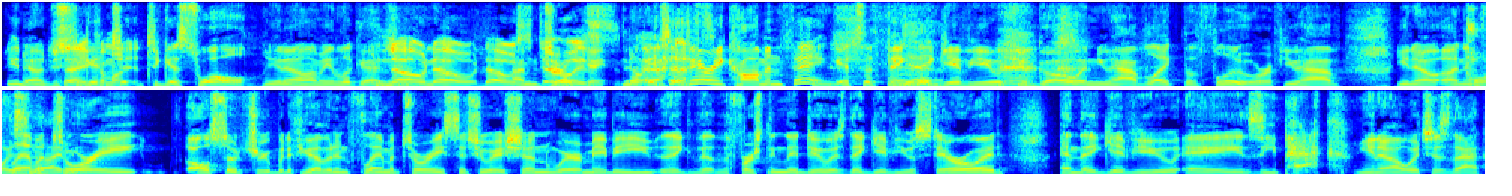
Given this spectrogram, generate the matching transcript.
You know, just Hey, to come get on. to, to get swole. You know, I mean, look at No, you. no, no. I'm steroids- joking. No, it's a very common thing. It's a thing Yeah. they give you if you go and you have like the flu, or if you have, you know, an Poison inflammatory. Also true, but if you have an inflammatory situation where maybe they, the, the first thing they do is they give you a steroid and they give you a Z pack, you know, which is that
